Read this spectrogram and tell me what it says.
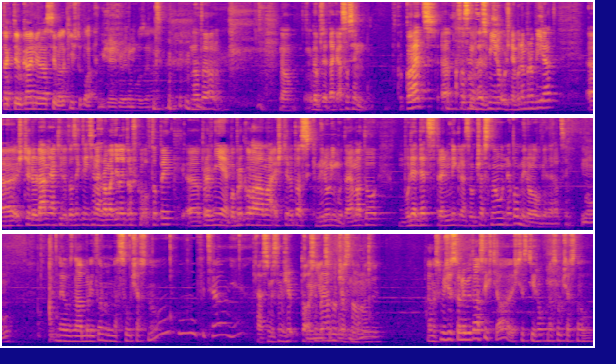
Tak ty rukávy měly asi velký, že to byla kůže, že jo, jenom hozená. No to jo, no. No, dobře, tak Assassin konec. Assassin ze smíru už nebudeme probírat. Eh, Ještě dodám nějaký dotazy, které se nahromadily trošku off topic. Eh, První je Bobrkola, má ještě dotaz k minulému tématu. Bude Death Stranding na současnou nebo minulou generaci? No, Neoznámili to na současnou oficiálně? Já si myslím, že to asi oni bude na současnou. No. Já myslím, že Sony by to asi chtěla ještě stihnout na současnou.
